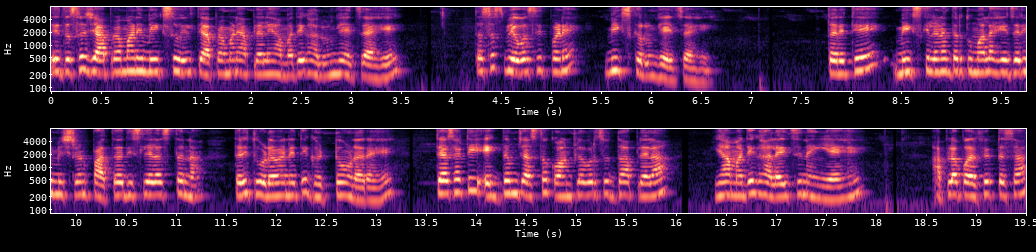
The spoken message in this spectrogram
ते जसं ज्याप्रमाणे मिक्स होईल त्याप्रमाणे आपल्याला ह्यामध्ये घालून घ्यायचं आहे. तसंच व्यवस्थितपणे मिक्स करून घ्यायचं आहे. तर इथे मिक्स केल्यानंतर तुम्हाला हे जरी मिश्रण पातळ दिसलेलं असतं ना तरी थोड्या वेळाने ते घट्ट होणार आहे. त्यासाठी एकदम जास्त कॉर्नफ्लॉवरसुद्धा आपल्याला ह्यामध्ये घालायचं नाही आहे आपला परफेक्ट असा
